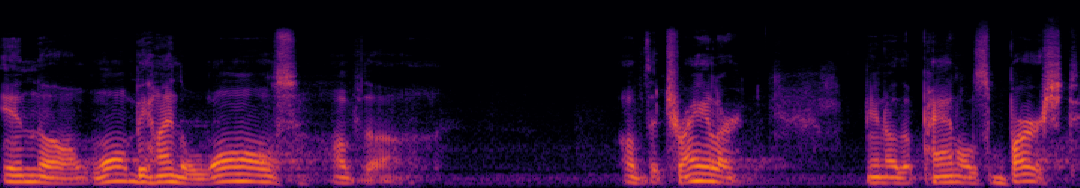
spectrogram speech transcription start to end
in the wall behind the walls of the of the trailer you know the panels burst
